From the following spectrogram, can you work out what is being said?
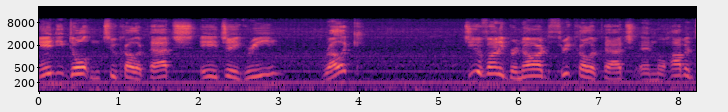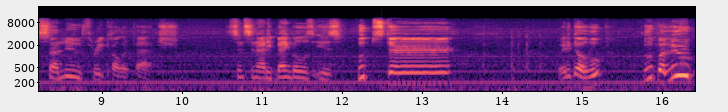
Andy Dalton, two color patch, AJ Green, relic, Giovani Bernard, three color patch, and Mohamed Sanu, three color patch. Cincinnati Bengals is Hoopster. Way to go, Hoop. Hoop a loop.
